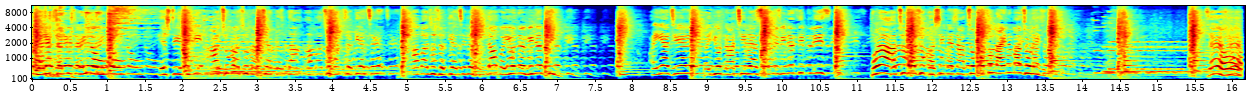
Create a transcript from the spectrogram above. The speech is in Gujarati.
અહીંયા દરેક જગ્યાએ કહી દઉં કે સ્ટેજની આજુબાજુ નાચ્યા કરતા આ બાજુ પણ જગ્યા છે. આ બાજુ જગ્યા છે. એટલે બધા ભાઈઓને વિનંતી. અહીંયા જે ભાઈઓ નાચી રહ્યા છે વિનંતી પ્લીઝ થોડા આજુબાજુ ખસીને નાચો. તો લાઈનમાં જોડી જાઓ જય હો.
